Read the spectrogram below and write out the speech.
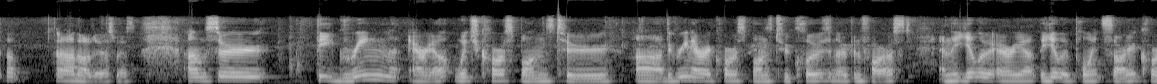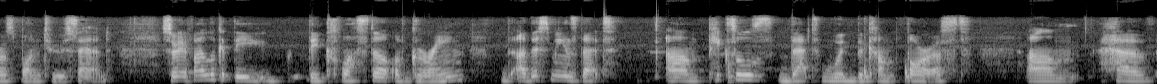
stop. Uh, that'll do, I suppose. Um, so the green area, which corresponds to uh, the green area corresponds to closed and open forest, and the yellow area, the yellow points, sorry, correspond to sand. So if I look at the the cluster of green, uh, this means that um, pixels that would become forest um, have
